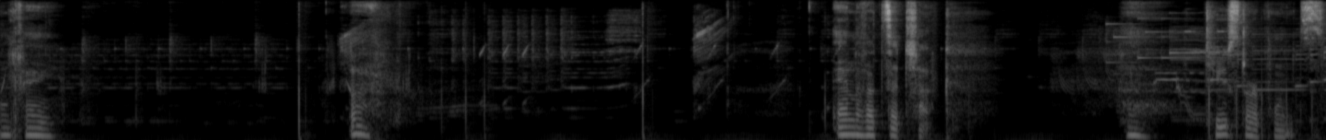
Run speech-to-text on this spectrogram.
Okay. Ugh. And that's it, Chuck. Two star points.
